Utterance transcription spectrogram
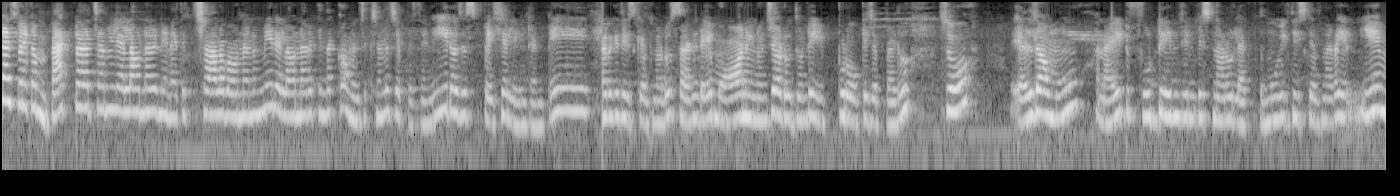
Guys welcome back to our channel ఎలా ఉన్నారు? నేనైతే చాలా బాగున్నాను. మీరు ఎలా ఉన్నారు? కింద కామెంట్ సెక్షన్లో ఈ రోజు స్పెషల్ ఏంటంటే ఎక్కడికి తీసుకెళ్తున్నాడు. సండే మార్నింగ్ నుంచి అడుగుతుంటే ఇప్పుడు ఓకే చెప్పాడు. సో వెళ్దాము. నైట్ ఫుడ్ ఏం తినిపిస్తున్నాడు? లేకపోతే మూవీకి తీసుకెళ్తున్నాడు? ఏం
